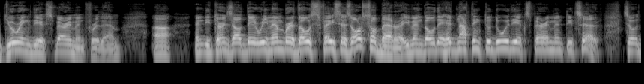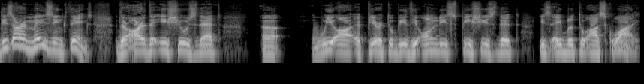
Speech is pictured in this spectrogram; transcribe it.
during the experiment for them. And it turns out they remember those faces also better, even though they had nothing to do with the experiment itself. So these are amazing things. There are the issues that uh, we are appear to be the only species that is able to ask why.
